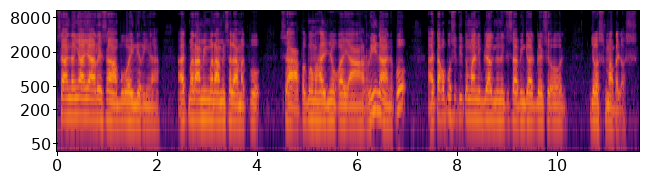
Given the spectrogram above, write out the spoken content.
sa nangyayari sa buhay ni Rina. At maraming maraming salamat po sa pagmamahal nyo kay ah, Rina. Ano po? At ako po si Tito Manny Vlog na nagsasabing God bless you all. Diyos mabalos.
